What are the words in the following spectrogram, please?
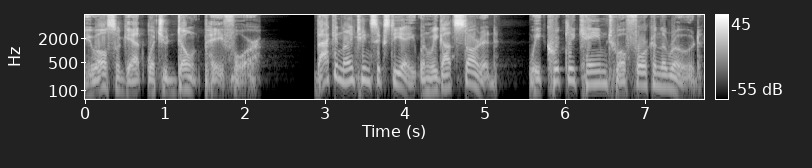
you also get what you don't pay for. Back in 1968, when we got started, we quickly came to a fork in the road.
